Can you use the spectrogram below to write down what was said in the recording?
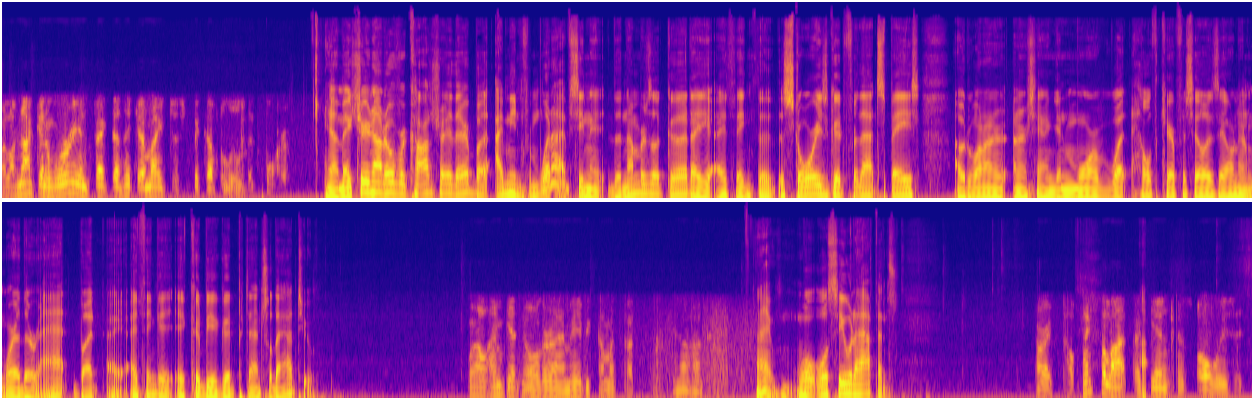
Well, I'm not going to worry. In fact, I think I might just pick up a little bit more. Yeah, make sure you're not over concentrated there. But I mean, from what I've seen, it, the numbers look good. I, I think the, the story is good for that space. I would want to understand again more of what healthcare facilities they own and where they're at. But I, I think it, it could be a good potential to add to. Well, I'm getting older, and I may become a customer. You know how. All right, we'll, we'll see what happens. All right, Well, Thanks a lot. Again, as always, it's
